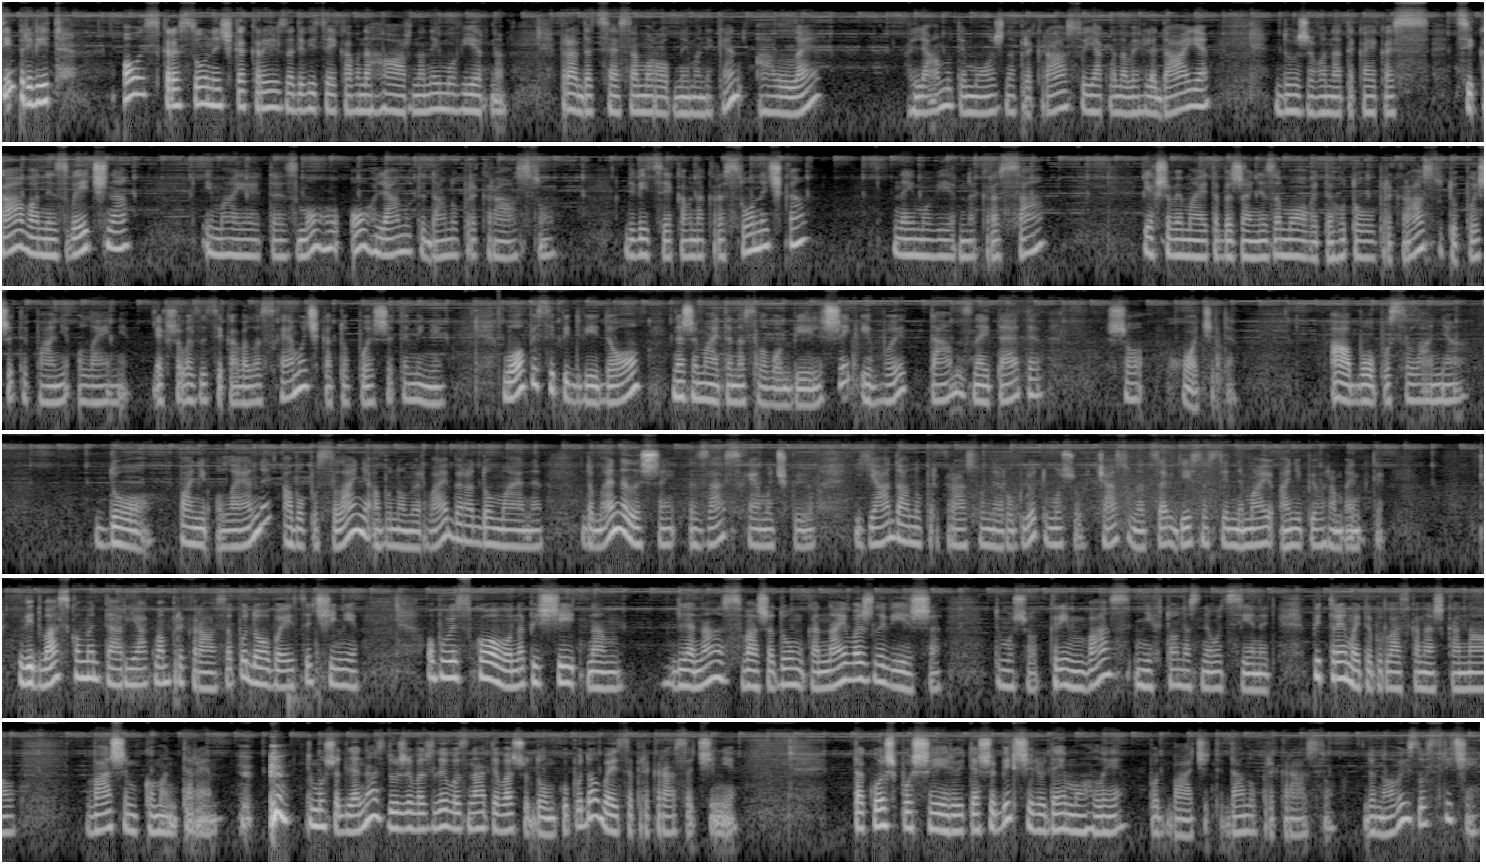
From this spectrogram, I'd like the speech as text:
Всім привіт! Ось красунечка криза. Дивіться, яка вона гарна, неймовірна. Правда, це саморобний манекен, але глянути можна прикрасу, як вона виглядає. Дуже вона така якась цікава, незвична. І маєте змогу оглянути дану прикрасу. Дивіться, яка вона красунечка, неймовірна краса. Якщо ви маєте бажання замовити готову прикрасу, то пишете пані Олені. Якщо вас зацікавила схемочка, то пишете мені. В описі під відео нажимайте на слово більше і ви там знайдете, що хочете. Або посилання до пані Олени, або посилання, або номер вайбера до мене. До мене лише за схемочкою. Я дану прикрасу не роблю, тому що часу на це в дійсності не маю ані півграминки. Від вас коментар, як вам прикраса, подобається чи ні. Обов'язково напишіть нам. Для нас ваша думка найважливіша, тому що крім вас ніхто нас не оцінить. Підтримайте, будь ласка, наш канал вашим коментарем. Тому що для нас дуже важливо знати вашу думку, подобається прикраса чи ні. Також поширюйте, щоб більше людей могли побачити дану прикрасу. До нових зустрічей!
